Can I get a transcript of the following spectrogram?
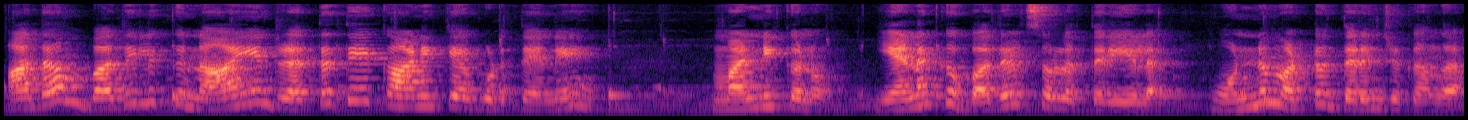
அதான் பதிலுக்கு நான் என் ரத்தத்தையே காணிக்க கொடுத்தேனே. மன்னிக்கணும். எனக்கு பதில் சொல்ல தெரியல. ஒன்று மட்டும் தெரிஞ்சுக்கங்க.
